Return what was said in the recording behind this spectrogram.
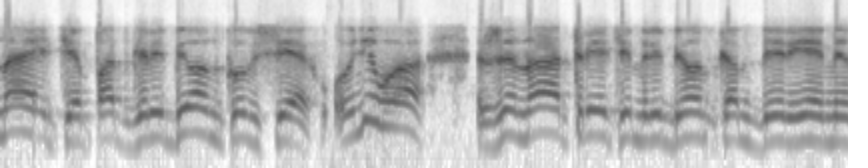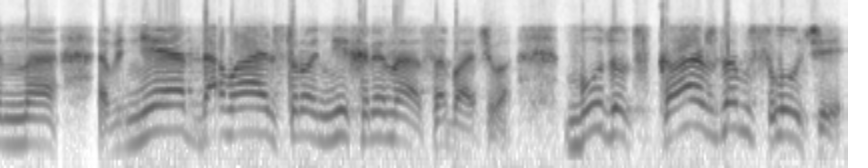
знаете, под гребенку всех. У него жена третьим ребенком беременна. Нет, давай строй, ни хрена собачьего. Будут в каждом случае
